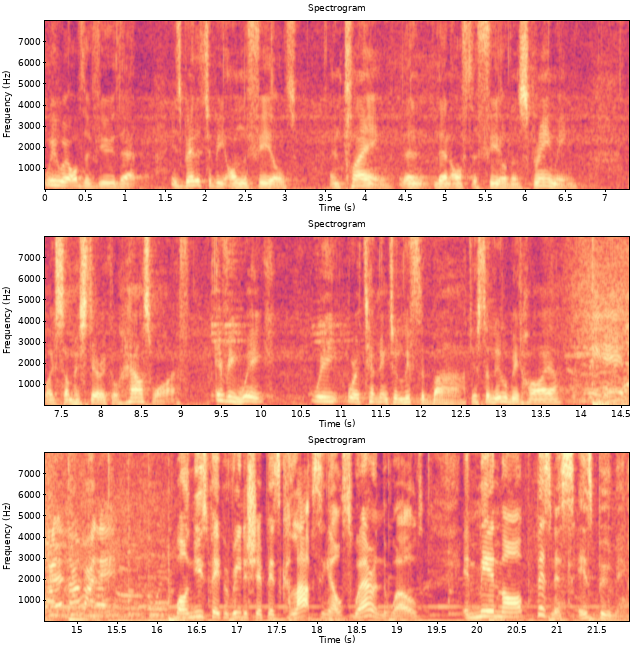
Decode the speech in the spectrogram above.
We were of the view that it's better to be on the field and playing than, than off the field and screaming like some hysterical housewife. Every week, we were attempting to lift the bar just a little bit higher. While newspaper readership is collapsing elsewhere in the world, in Myanmar, business is booming.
